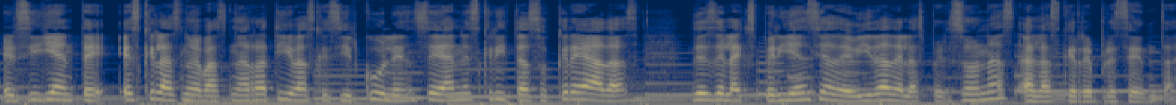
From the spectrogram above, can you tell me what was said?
El siguiente es que las nuevas narrativas que circulen sean escritas o creadas desde la experiencia de vida de las personas a las que representa.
